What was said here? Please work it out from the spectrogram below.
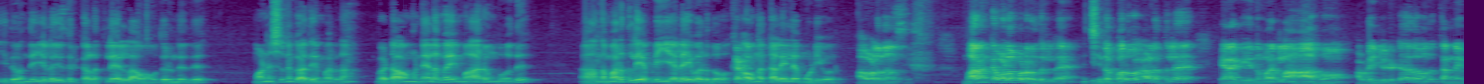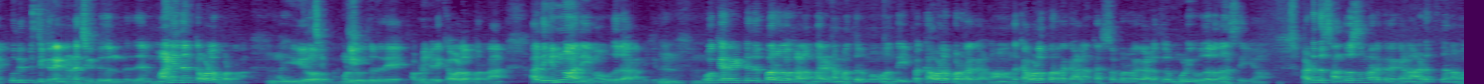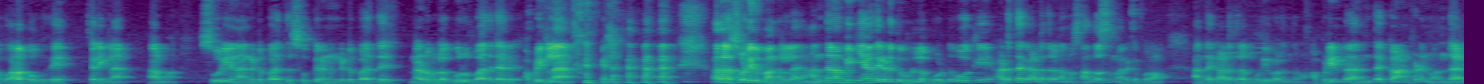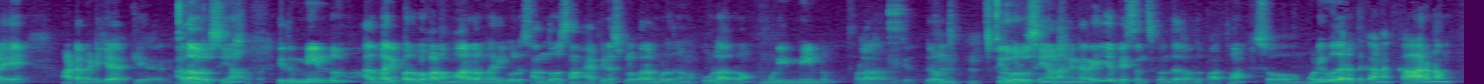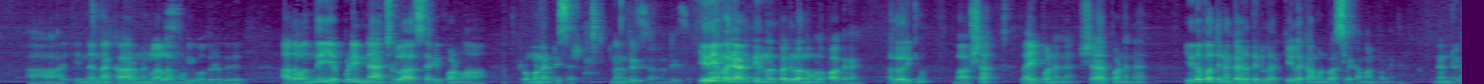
இது வந்து இலையுதிர் காலத்தில் எல்லாம் உதிர்ந்தது. மனுஷனுக்கும் அதே மாதிரி தான். பட் அவங்க நிலைமை மாறும்போது அந்த மரத்தில் எப்படி இலை வருதோ. அவங்க தலையில் முடி வரும். அவ்வளோதான் மரம் கவலைப்படுறது இல்ல இந்த பருவ காலத்துல எனக்கு இந்த மாதிரிலாம் ஆகும் அப்படின்னு சொல்லிட்டு அதை வந்து தன்னை புதுப்பிச்சுக்கிறேன்னு நினைச்சுக்கிட்டு இருந்தது. மனிதன் கவலைப்படுறான். ஐயோ. முடி உதிருதே அப்படின்னு சொல்லி கவலைப்படுறான். அது இன்னும் அதிகமாக உதிர ஆரம்பிக்குது. Okay right. இது பருவ காலம் மாதிரி நம்ம திரும்பவும் வந்து இப்போ கவலைப்படுற காலம். அந்த கவலைப்படுற காலம் கஷ்டப்படுற காலத்தில் முடி உதிர தான் செய்யும். அடுத்து சந்தோஷமா இருக்கிற காலம் அடுத்து தான் நமக்கு வரப்போகுதே. சரிங்களா? ஆமா. சூரியன் அங்கிட்டு பார்த்து சுக்கிரன் இங்கிட்டு பார்த்து நடுவுல குரு பார்த்துட்டாரு. அப்படின்லாம் அதெல்லாம் சொல்லியிருப்பாங்கல்ல. அந்த நம்பிக்கையாவது எடுத்து உள்ள போட்டு ஓகே அடுத்த காலத்துல நம்ம சந்தோஷமா இருக்க போறோம். அந்த காலத்துல முடி வளர்ந்துரும் அப்படின்ற அந்த கான்ஃபிடென்ட் வந்தாலே ஆட்டோமேட்டிக்காக கிளியர் ஆயிருங்க அதான் ஒரு விஷயம். இது மீண்டும் அது மாதிரி பருவகாலம் மாறுற மாதிரி ஒரு சந்தோஷம் ஹாப்பினஸ்குள்ள வரும்பொழுது நம்ம கூல் ஆகிறோம். முடி மீண்டும் வளர ஆரம்பிக்குது. ம். இது ஒரு விஷயம். நாங்கள் நிறைய பேஷண்ட்ஸ்க்கு வந்து அதை வந்து பார்த்தோம். ஸோ முடி உதறதுக்கான காரணம் என்னென்ன காரணங்களால் முடி உதறுது அதை வந்து எப்படி நேச்சுரலாக சரி பண்ணலாம்? ரொம்ப நன்றி சார். நன்றி சார் நன்றி சார். இதே மாதிரி அடுத்த இன்னொரு பதிவில் வந்து உங்களை பார்க்குறேன். அது வரைக்கும் பாஷா லைக் பண்ணுங்கள் ஷேர் பண்ணுங்கள் இதை பற்றின கருத்துக்களை கீழே கமெண்ட் பாக்ஸில் கமெண்ட் பண்ணுங்கள் நன்றி.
